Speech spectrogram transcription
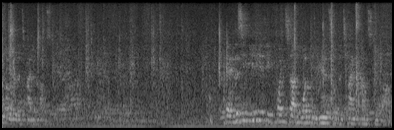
over the time constant. Okay, this immediately points out what the units of the time constant are.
